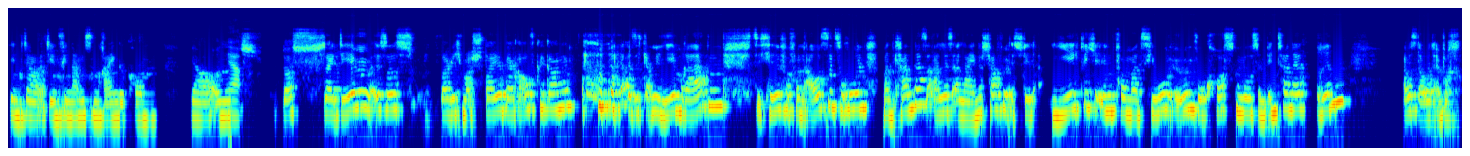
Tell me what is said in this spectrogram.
hinter den Finanzen reingekommen. Ja, und ja das seitdem ist es, sage ich mal, steil bergauf gegangen. also ich kann nur jedem raten, sich Hilfe von außen zu holen. Man kann das alles alleine schaffen. Es steht jegliche Information irgendwo kostenlos im Internet drin, aber es dauert einfach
